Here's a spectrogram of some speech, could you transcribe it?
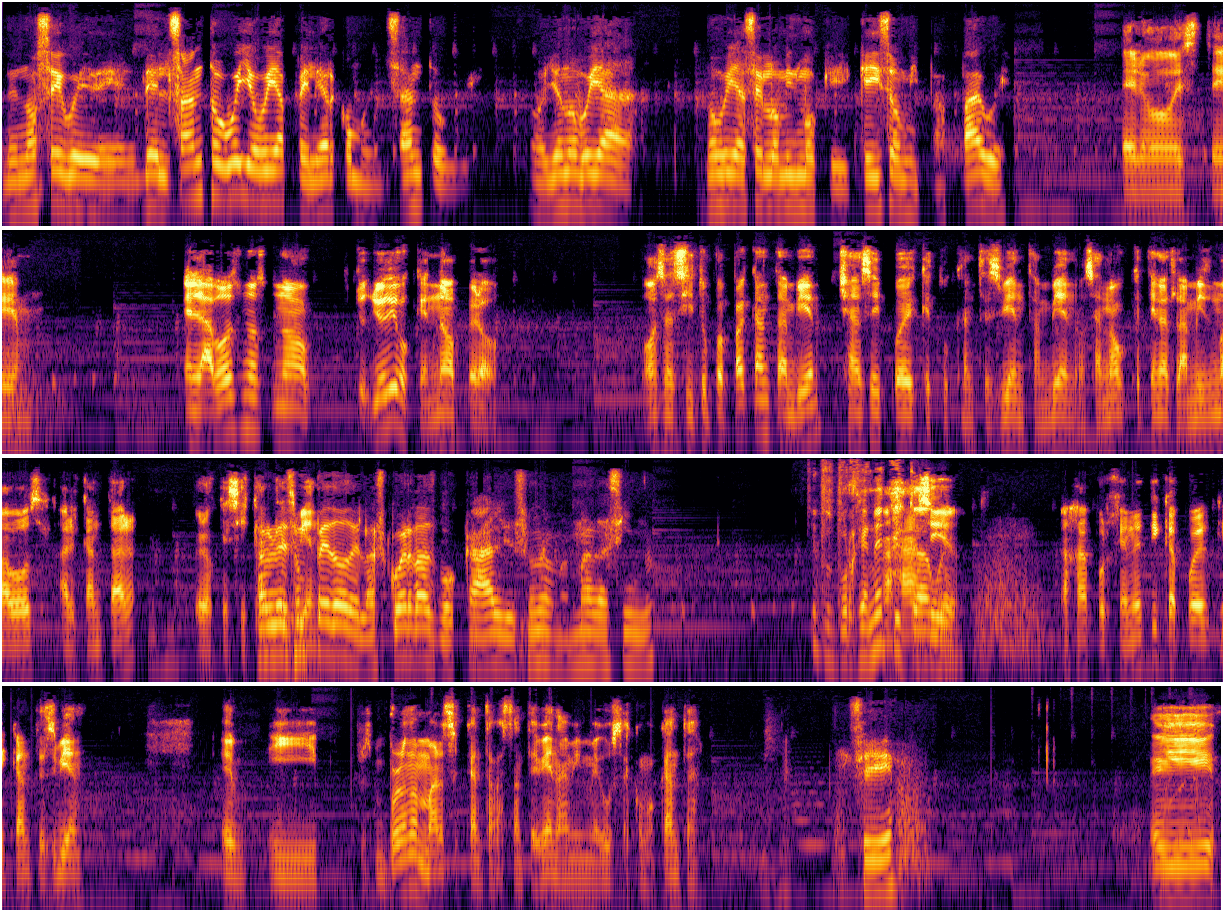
de no sé, güey, de- del santo, güey, yo voy a pelear como el santo, güey, o yo no voy a, no voy a hacer lo mismo que, que hizo mi papá, güey. Pero este. En la voz no. no yo digo que no, pero. O sea, si tu papá canta bien, chance y puede que tú cantes bien también. O sea, no que tengas la misma voz al cantar, pero que sí Tal cantes vez un bien. pedo de las cuerdas vocales, una mamada así, ¿no? Sí, pues por genética, Ajá, sí. Ajá, por genética puede que cantes bien. Eh, y pues Bruno Mars canta bastante bien, a mí me gusta cómo canta. Sí. Y,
